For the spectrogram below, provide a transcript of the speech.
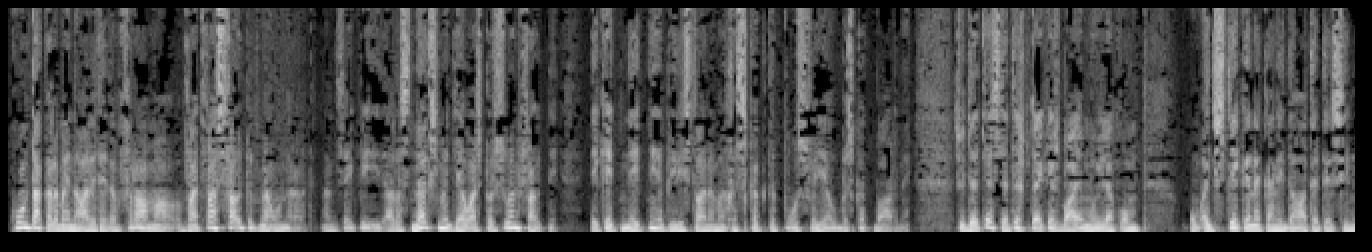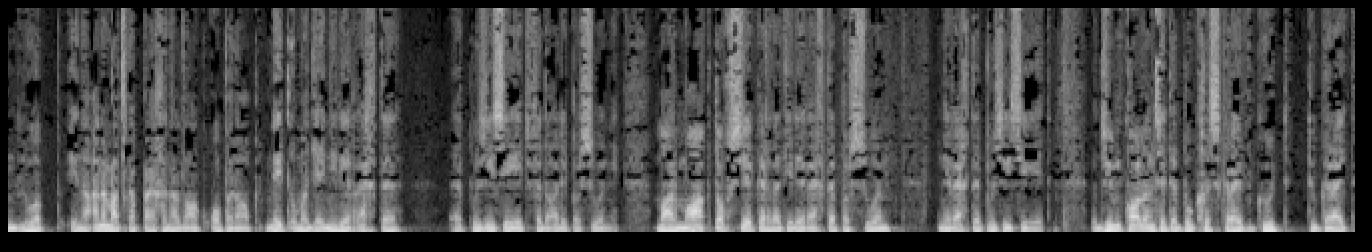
kontak hulle my na die tyd en vra maar wat was fout met my onderhoud? Dan sê ek wie daar is niks met jou as persoon fout nie. Ek het net nie op hierdie stadium 'n geskikte pos vir jou beskikbaar nie. So dit is dit is baie keer baie moeilik om om uitstekende kandidaate te sien loop en 'n ander maatskappy gaan nou dalk opraap net omdat jy nie die regte uh, posisie het vir daardie persoon nie. Maar maak tog seker dat jy die regte persoon in die regte posisie het. Jim Collins het 'n boek geskryf Good to Great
